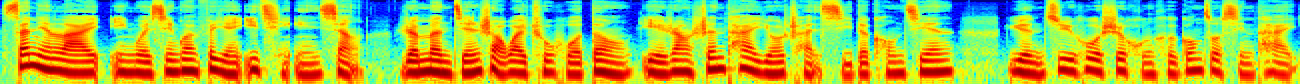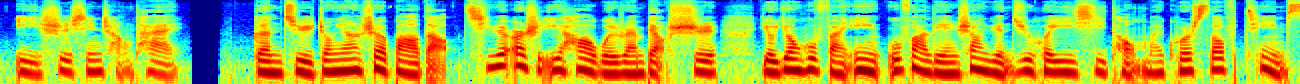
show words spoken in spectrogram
三年来，因为新冠肺炎疫情影响，人们减少外出活动，也让生态有喘息的空间。远距或是混合工作形态已是新常态。根据中央社报道，七月二十一号，微软表示有用户反映无法连上远距会议系统 Microsoft Teams，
